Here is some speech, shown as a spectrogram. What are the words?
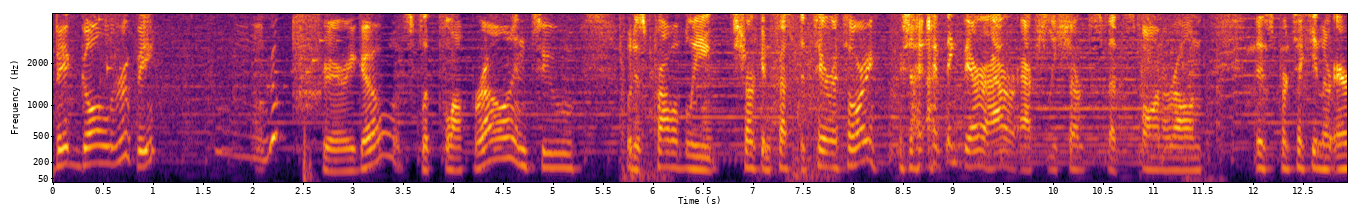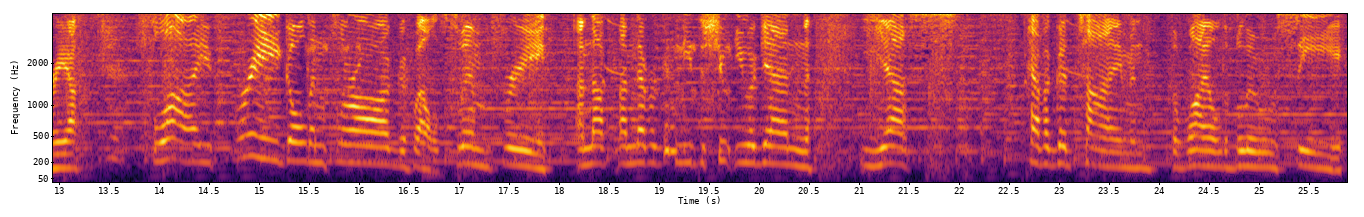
big gold rupee. There we go. Let's flip-flop around into what is probably shark-infested territory. Which I, I think there are actually sharks that spawn around this particular area. Fly free, Golden Frog! Well, swim free. I'm not- I'm never gonna need to shoot you again. Yes! Have a good time in the wild blue sea.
